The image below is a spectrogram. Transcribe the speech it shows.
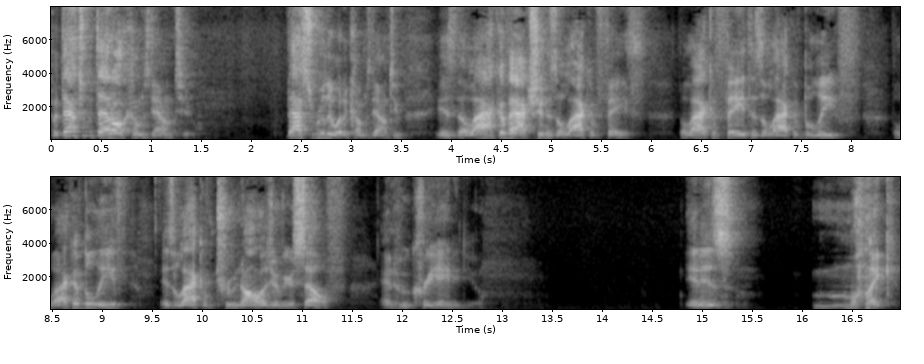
But that's what that all comes down to. That's really what it comes down to. Is the lack of action is a lack of faith. The lack of faith is a lack of belief. The lack of belief is a lack of true knowledge of yourself and who created you. It is like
